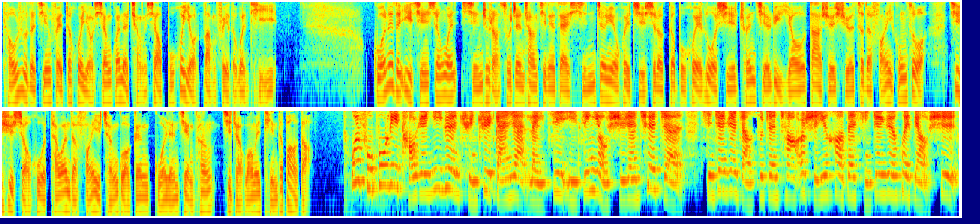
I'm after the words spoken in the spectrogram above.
投入的经费都会有相关的成效，不会有浪费的问题。国内的疫情升温，行政长苏贞昌今天在行政院会指示了各部会落实春节旅游、大学学测的防疫工作，继续守护台湾的防疫成果跟国人健康。记者王维婷的报道。福布利桃园医院群聚感染，累计已经有十人确诊。行政院长苏贞昌二十一号在行政院会表示，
